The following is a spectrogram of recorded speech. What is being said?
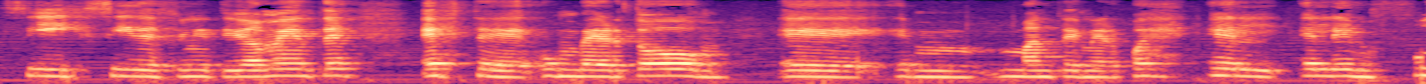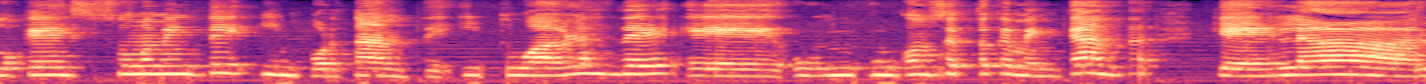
Sí, sí, definitivamente. Este, Humberto, eh, mantener pues el, enfoque es sumamente importante. Y tú hablas de eh, un, concepto que me encanta que es la,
